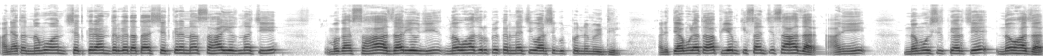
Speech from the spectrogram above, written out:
आणि आता नमो शेतकऱ्यांतर्गत आता शेतकऱ्यांना सहा योजनाची बघा सहा हजार ऐवजी नऊ हजार रुपये करण्याची वार्षिक उत्पन्न मिळतील. आणि त्यामुळे आता पी एम किसानचे सहा हजार आणि नमो शेतकऱ्याचे नऊ हजार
